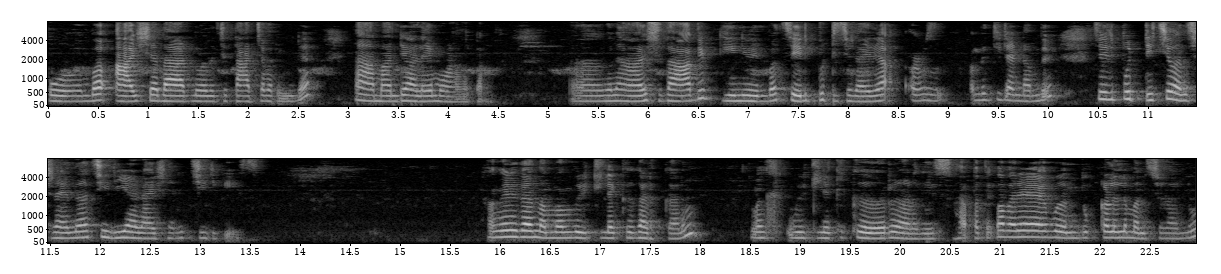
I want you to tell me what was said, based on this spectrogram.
പോകുമ്പോൾ ആയിഷദാന്ന് വന്നിട്ട് താച്ച പറയുന്നത് ആമാന്റെ ഇളയ മോളാണ് കേട്ടോ. അങ്ങനെ ആയിഷത ആദ്യം കീഞ്ഞ് വരുമ്പോൾ ചെരുപ്പ് എന്നിട്ട് രണ്ടാമത് ചെരുപ്പ് ഇട്ടിച്ച് വന്നിട്ടുണ്ടായിരുന്നു ആ ചിരിയാണ് ആയിഷയുടെ ചിരി കേസ് അങ്ങനെ ഇതാ നമ്മൾ വീട്ടിലേക്ക് കിടക്കുകയാണ് വീട്ടിലേക്ക് കയറുകയാണ് കേസ് അപ്പോഴത്തേക്കും അവരെ ബന്ധുക്കളെല്ലാം മനസ്സിലായിരുന്നു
